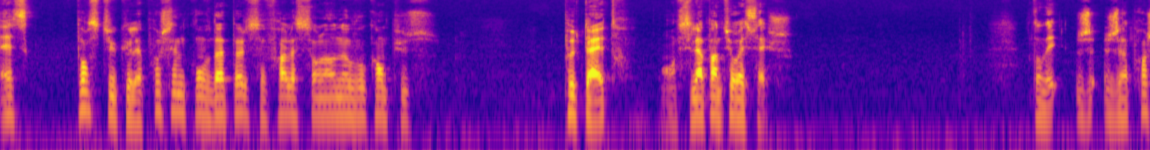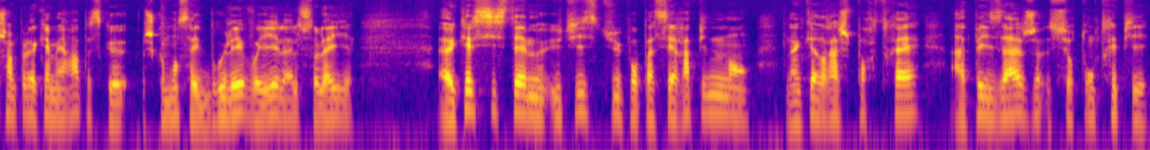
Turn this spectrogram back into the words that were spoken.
Est-ce Penses-tu que la prochaine conf d'Apple se fera sur leur nouveau campus? Peut-être, si la peinture est sèche. Attendez, j'approche un peu la caméra parce que je commence à être brûlé. Voyez là le soleil euh, quel système utilises-tu pour passer rapidement d'un cadrage portrait à paysage sur ton trépied?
